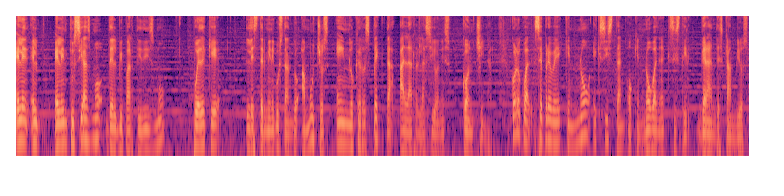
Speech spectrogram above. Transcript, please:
el, el entusiasmo del bipartidismo puede que les termine gustando a muchos en lo que respecta a las relaciones con China, con lo cual se prevé que no existan o que no vayan a existir grandes cambios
